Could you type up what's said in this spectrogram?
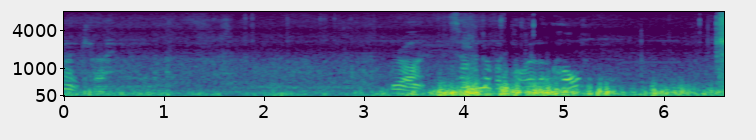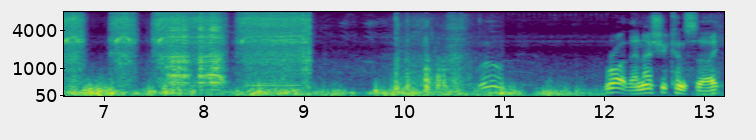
Okay. Right, let's have another pilot hole. Whoa. Right then, as you can see,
